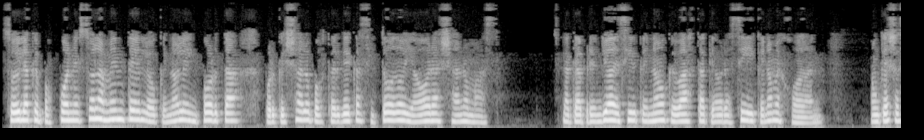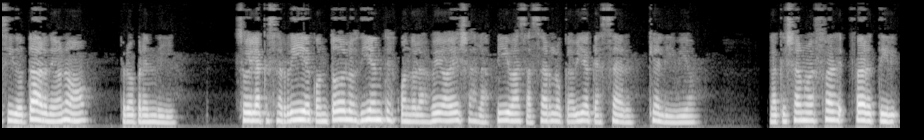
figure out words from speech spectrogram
Soy la que pospone solamente lo que no le importa porque ya lo postergué casi todo y ahora ya no más. La que aprendió a decir que no, que basta, que ahora sí, que no me jodan. Aunque haya sido tarde o no, pero aprendí. Soy la que se ríe con todos los dientes cuando las veo a ellas, las pibas, hacer lo que había que hacer. Qué alivio. La que ya no es fértil,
